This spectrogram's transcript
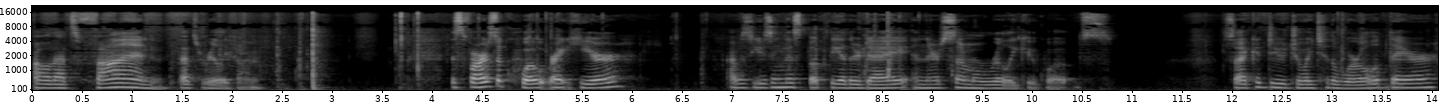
Oh, that's fun. That's really fun. As far as the quote right here, I was using this book the other day and there's some really cute quotes. So I could do Joy to the World there.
